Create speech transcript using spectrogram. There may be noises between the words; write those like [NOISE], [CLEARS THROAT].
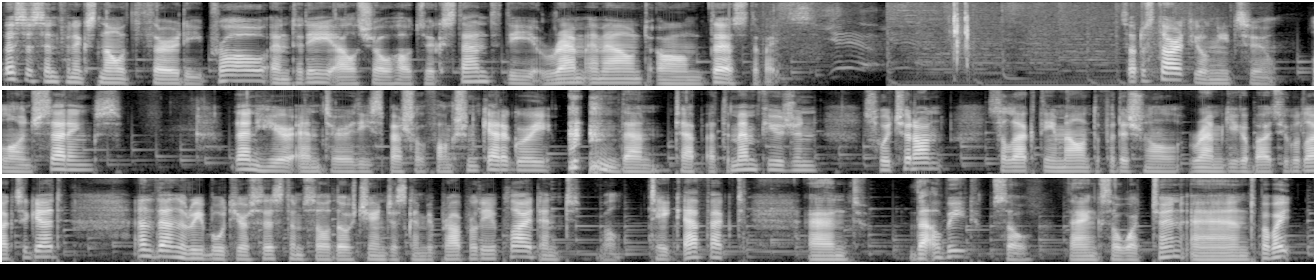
This is Infinix Note 30 Pro and today I'll show how to extend the RAM amount on this device. So to start you'll need to launch settings, then here enter the special function category, [CLEARS THROAT] then tap at the MemFusion, switch it on, select the amount of additional RAM gigabytes you would like to get, and then reboot your system so those changes can be properly applied and, well, take effect. And that'll be it. So thanks for watching and bye bye.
